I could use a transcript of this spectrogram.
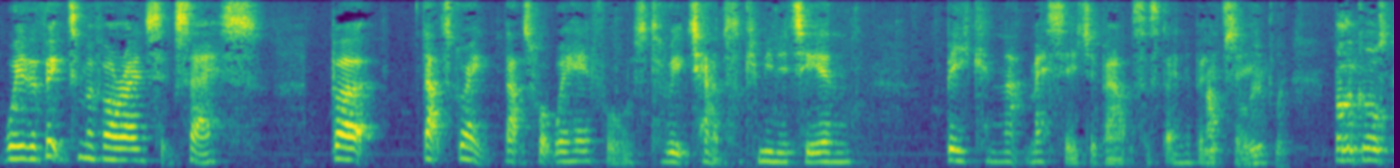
we're the victim of our own success, but that's great. That's what we're here for: is to reach out to the community and beacon that message about sustainability. Absolutely. But of course,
